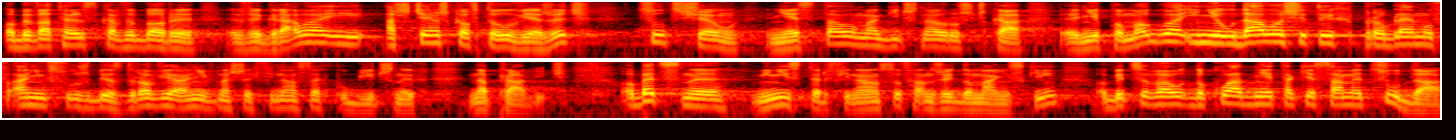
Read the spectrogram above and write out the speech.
Obywatelska wybory wygrała i aż ciężko w to uwierzyć. Cud się nie stał, magiczna różdżka nie pomogła i nie udało się tych problemów ani w służbie zdrowia, ani w naszych finansach publicznych naprawić. Obecny minister finansów Andrzej Domański obiecywał dokładnie takie same cuda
